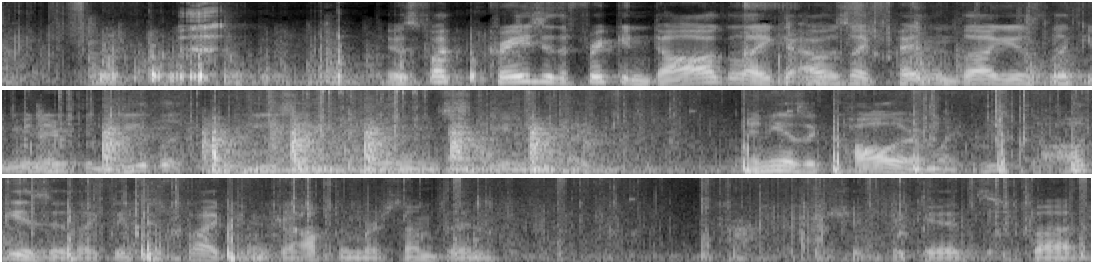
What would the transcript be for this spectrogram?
It was fucking crazy. The freaking dog, like, I was like petting the dog, he was licking me and everything. He look, he's like bone skin, like, and he has a collar. I'm like, whose dog is it? Like, they just fucking dropped him or something. Shit, the kids. But,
